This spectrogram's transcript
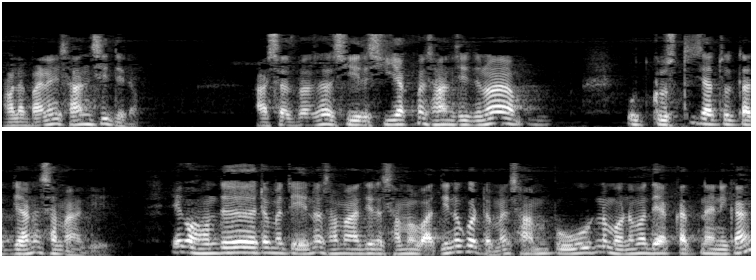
ආනාපානේ සංසිඳෙනවා. ආශ්වාස ප්‍රශ්වාස 100%ක්ම සංසිඳනවා උත්කෘෂ්ඨ චතුත්ථ ධ්‍යාන සමාධියේ. ඒක හොඳටම තේරෙන සමාධියට සමවදිනකොටම සම්පූර්ණ මොනම දෙයක්වත් නැහැ නිකන්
